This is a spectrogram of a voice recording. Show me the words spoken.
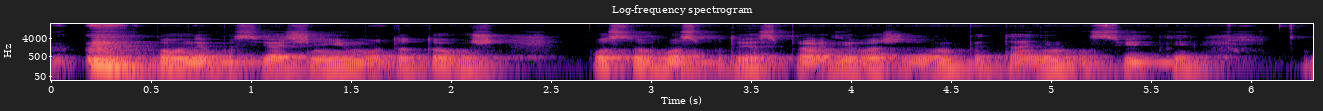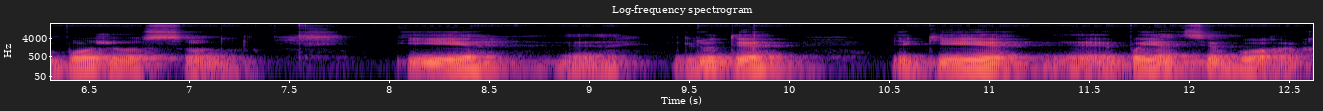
повне посвячення йому. До того ж, послуг Господу є справді важливим питанням у світлі Божого суду. І е, люди, які е, бояться Бога,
